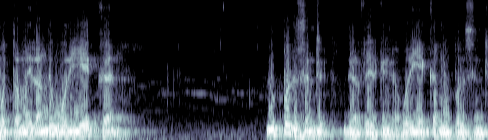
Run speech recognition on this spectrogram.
ஒருத்தமையிலேருந்து ஒரு ஏக்கர் முப்பது சென்ட் இந்த இடத்துல இருக்குங்க. ஒரு ஏக்கர் முப்பது சென்ட்.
